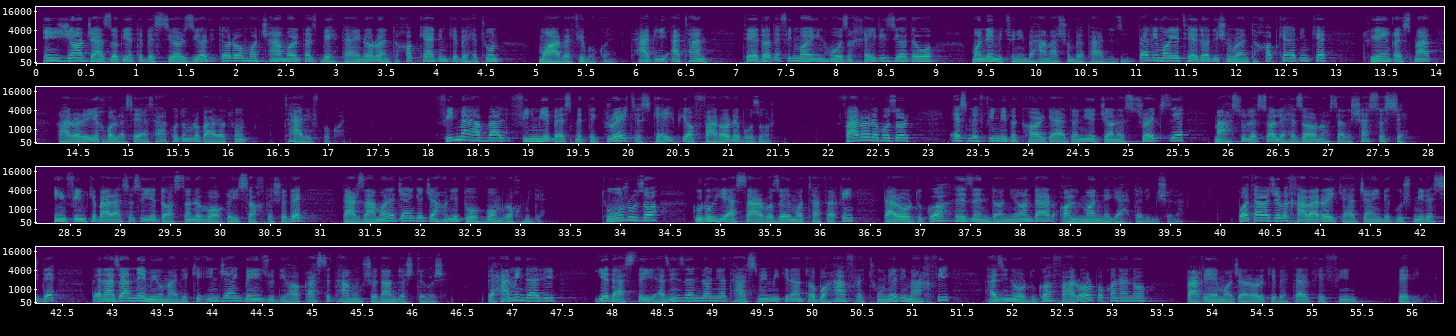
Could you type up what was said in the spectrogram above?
این ژانر جذابیت بسیار زیادی داره و ما چند مورد از بهترینا رو انتخاب کردیم که بهتون معرفی بکنیم. طبیعتا تعداد فیلم های این حوزه خیلی زیاده و ما نمی‌تونیم به همشون بپردازیم. ولی ما یه تعدادشون رو انتخاب کردیم که توی این قسمت قراره یه خلاصه از هر کدوم رو براتون تعریف بکنیم. فیلم اول فیلمی به اسم The Great Escape یا فرار بزرگ. فرار بزرگ اسم فیلمی به کارگردانی جان استریتز محصول سال 1963. این فیلم که بر اساس یه داستان واقعی ساخته شده در زمان جنگ جهانی دوم رخ میده. تو اون روزا گروهی از سربازای متفقین در اردوگاه زندانیان در آلمان نگهداری می شدن. با توجه به خبرهایی که از جنگ به گوش می رسیده به نظر نمی اومده که این جنگ به این زودی ها قصد تموم شدن داشته باشه. به همین دلیل یه دسته ای از این زندانیا تصمیم می‌گیرن تا با حفر تونلی مخفی از این اردوگاه فرار بکنن و بقیه ماجرا رو که بهتر توی فیلم ببینید.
